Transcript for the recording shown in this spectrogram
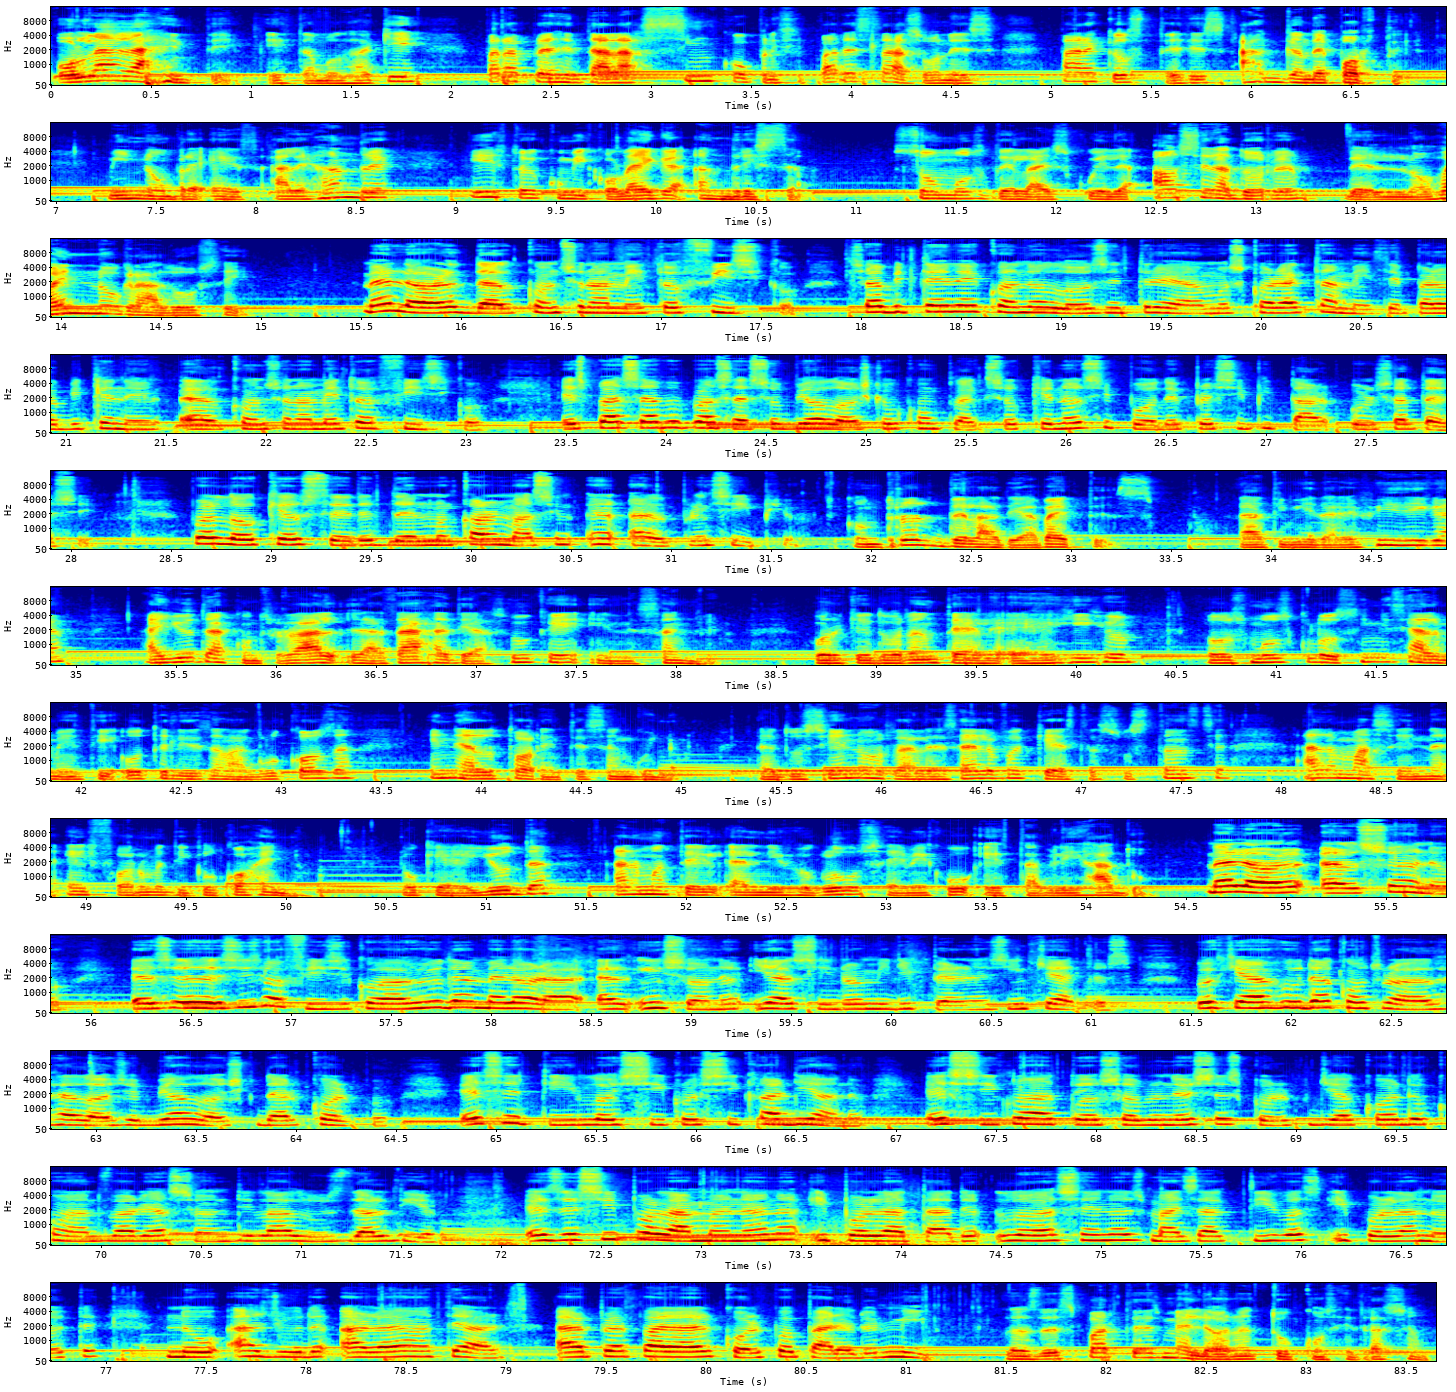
Hola la gente, estamos aquí para presentar las cinco principales razones para que ustedes hagan deporte. Mi nombre es Alejandra y estoy con mi colega Andressa. Somos de la Escuela Auxiliadora del noveno grado C. Melhor del condicionamento físico. Se obtiene cuando los entrenamos correctamente para obtener el condicionamento físico. Es pasar por proceso biológico complexo que no se puede precipitar o saltarse, por lo que ustedes deben calmarse en el principio. Control de la diabetes. La actividad física ayuda a controlar la tasa de azúcar en la sangre, porque durante el ejercicio los músculos inicialmente utilizan la glucosa en el torrente sanguíneo reduciendo la reserva que esta sustancia almacena en forma de glucógeno, lo que ayuda a mantener el nivel glucémico estabilizado. Melhor el sono. Esse exercício físico ajuda a melhorar el insônia e a síndrome de pernas inquietas, porque ajuda a controlar o relógio biológico do corpo e sentir os ciclos circadianos. O ciclo atua sobre nossos corpos de acordo com a variação de la luz del dia. Exercício por la mañana e por la tarde lo hacemos mais ativos e por la noite nos ajuda a levantar, a preparar o corpo para dormir. Los deportes melhoram tu concentração.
